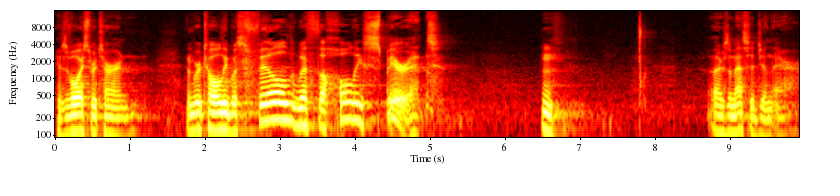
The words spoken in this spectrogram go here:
His voice returned, and we're told he was filled with the Holy Spirit. Hmm. There's a message in there.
